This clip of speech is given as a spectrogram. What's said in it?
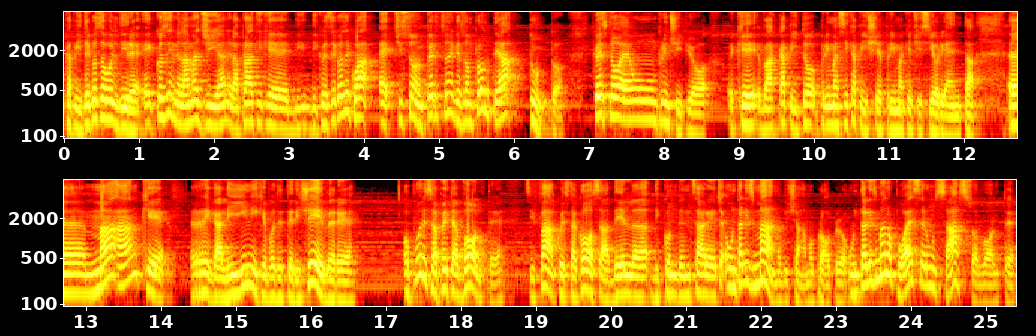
capite cosa vuol dire? E così nella magia, nella pratica di, di queste cose qua, eh, ci sono persone che sono pronte a tutto. Questo è un principio che va capito, prima si capisce, prima che ci si orienta. Eh, ma anche regalini che potete ricevere. Oppure sapete a volte si fa questa cosa del, di condensare, cioè un talismano diciamo proprio, un talismano può essere un sasso a volte,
